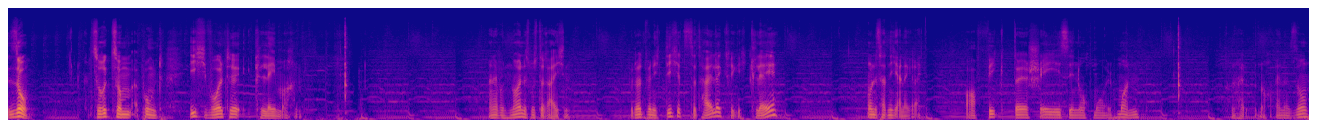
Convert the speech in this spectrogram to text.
so. Zurück zum Punkt. Ich wollte Clay machen. 1.9, das müsste reichen. Bedeutet, wenn ich dich jetzt zerteile, kriege ich Clay. Und es hat nicht einer gereicht. Oh, fickte Scheiße nochmal. Mann. Und halt noch einer so.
